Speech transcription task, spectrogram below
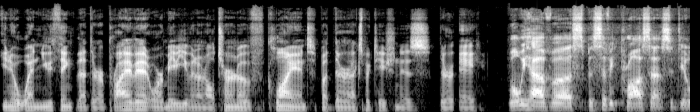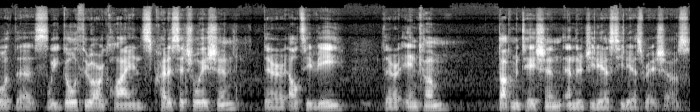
You know, when you think that they're a private or maybe even an alternative client, but their expectation is they're A. Well, we have a specific process to deal with this. We go through our client's credit situation, their LTV, their income, documentation, and their GDS TDS ratios.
